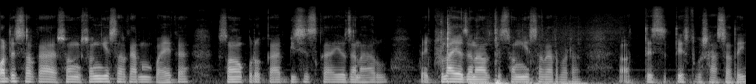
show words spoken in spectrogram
प्रदेश सरकार सङ्घीय सरकारमा भएका सहपुरकका विशेषका योजनाहरू ठुला योजनाहरू चाहिँ सङ्घीय सरकारबाट त्यस त्यसको साथसाथै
